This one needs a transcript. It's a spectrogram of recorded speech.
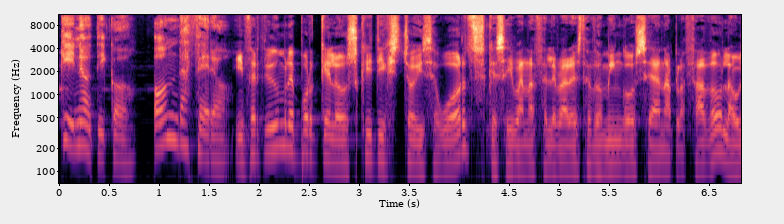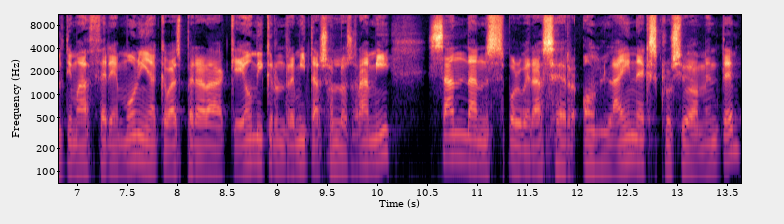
Quinótico Onda Cero. Incertidumbre porque los Critics' Choice Awards, que se iban a celebrar este domingo, se han aplazado. La última ceremonia que va a esperar a que Omicron remita son los Grammy. Sundance volverá a ser online exclusivamente.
